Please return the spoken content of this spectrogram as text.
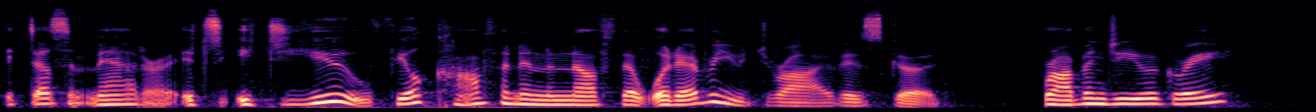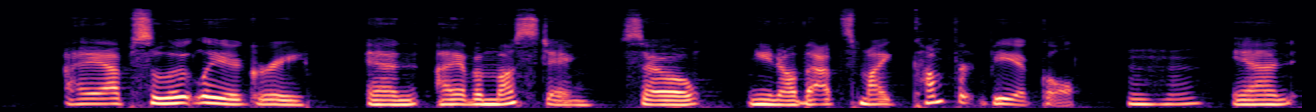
it doesn't matter it's it's you feel confident enough that whatever you drive is good robin do you agree I absolutely agree. And I have a Mustang. So, you know, that's my comfort vehicle. Mm-hmm. And,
